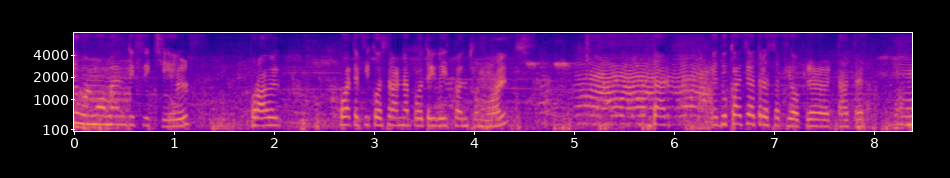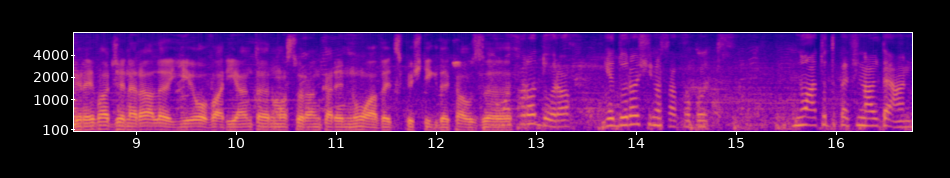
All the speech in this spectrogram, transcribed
E un moment dificil, probabil poate fi considerat nepotrivit pentru mulți, dar educația trebuie să fie o prioritate. Greva generală e o variantă în măsura în care nu aveți câștig de cauză. E o măsură dură. E dură și nu s-a făcut. Nu atât pe final de an.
